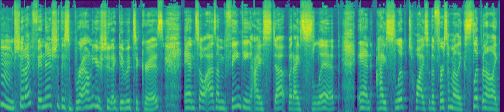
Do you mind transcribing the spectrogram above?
"Hmm, should I finish this brownie or should I give it to Chris?" And so as I'm thinking, I step, but I slip, and I slip twice. So the first time I like slip, and I like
